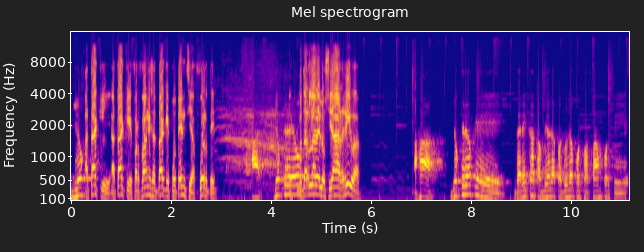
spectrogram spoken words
yo, Ataque, ataque. Farfán es ataque, potencia, fuerte. ah, yo creo. Explotar la velocidad arriba. Ajá, yo creo que Gareca cambió la Padula por Farfán porque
